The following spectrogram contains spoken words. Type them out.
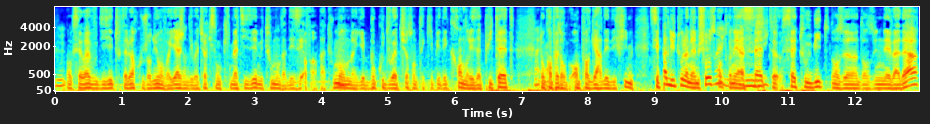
Mm. Donc c'est vrai, vous disiez tout à l'heure qu'aujourd'hui on voyage dans des voitures qui sont climatisées, mais tout le monde a des, enfin pas tout le monde, mm. mais il y a beaucoup de voitures sont équipées d'écrans dans les appuis-têtes. Donc en fait on, peut regarder des films. C'est pas du tout la même chose quand on est à 7, 7 ou 8 dans un dans une Nevada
